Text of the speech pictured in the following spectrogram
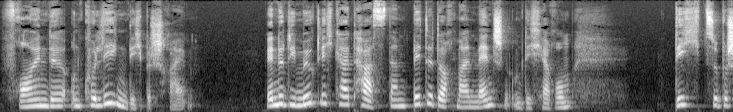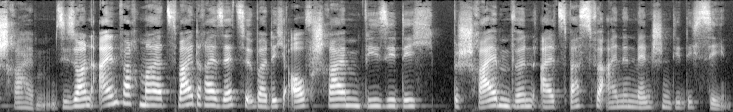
Freunde und Kollegen dich beschreiben? Wenn du die Möglichkeit hast, dann bitte doch mal Menschen um dich herum, dich zu beschreiben. Sie sollen einfach mal zwei, drei Sätze über dich aufschreiben, wie sie dich beschreiben würden, als was für einen Menschen, die dich sehen.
